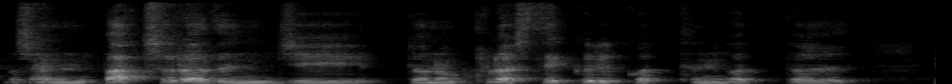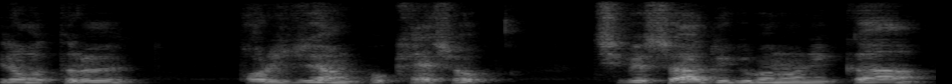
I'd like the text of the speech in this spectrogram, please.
무슨 박스라든지 또는 플라스틱 그릇 같은 것들 이런 것들을 버리지 않고 계속 집에 쌓아두기만 하니까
